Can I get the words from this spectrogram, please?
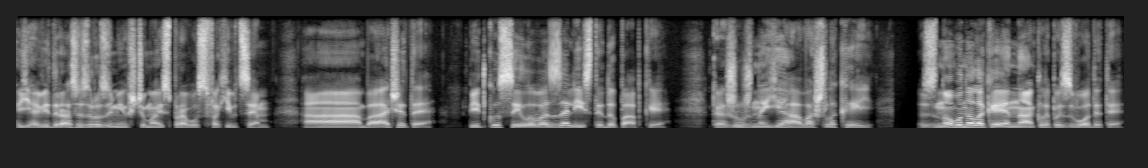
Я відразу зрозумів, що маю справу з фахівцем. А, бачите, підкусило вас залізти до папки. Кажу ж не я, а ваш лакей. Знову на лакея наклепи зводите,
